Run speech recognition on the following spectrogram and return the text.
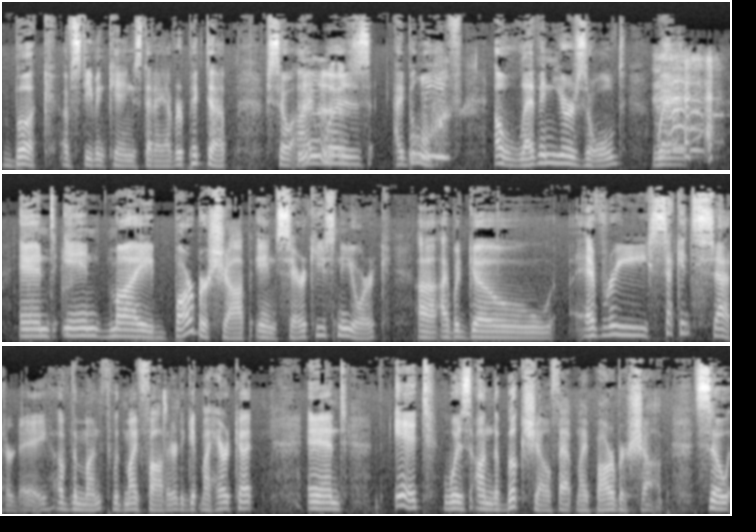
book of Stephen King's that I ever picked up. So I was, I believe, 11 years old when, and in my barber shop in Syracuse, New York, uh, I would go every second Saturday of the month with my father to get my hair cut. And it was on the bookshelf at my barber shop. So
